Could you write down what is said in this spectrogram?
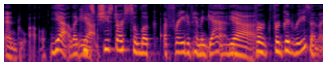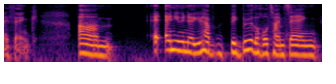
end well. Yeah, like Yeah. He's, she starts to look afraid of him again. Yeah. for for good reason, I think. Um, a- and you know, you have Big Boo the whole time saying,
